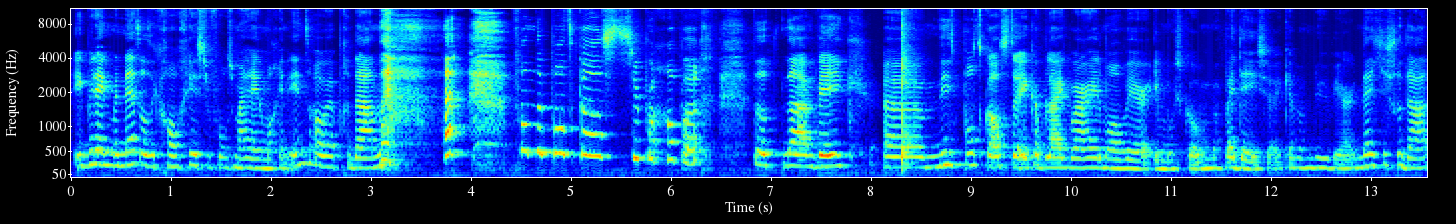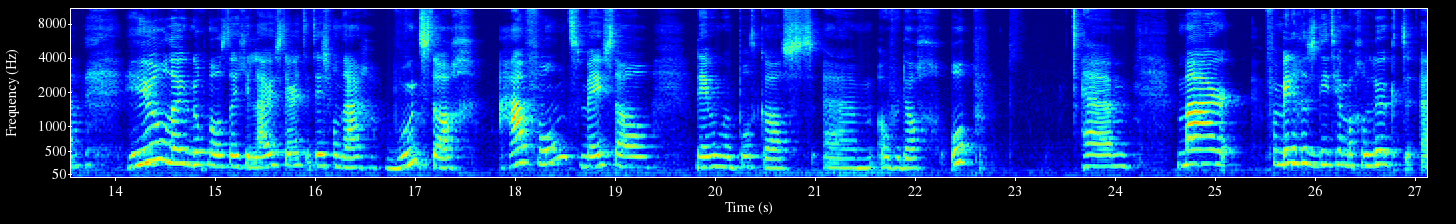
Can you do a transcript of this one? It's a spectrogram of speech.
Ik bedenk me net dat ik gewoon gisteren volgens mij helemaal geen intro heb gedaan van de podcast. Super grappig dat na een week um, niet podcasten ik er blijkbaar helemaal weer in moest komen bij deze. Ik heb hem nu weer netjes gedaan. Heel leuk nogmaals dat je luistert. Het is vandaag woensdagavond. Meestal neem ik mijn podcast um, overdag op. Um, maar vanmiddag is het niet helemaal gelukt. Uh,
